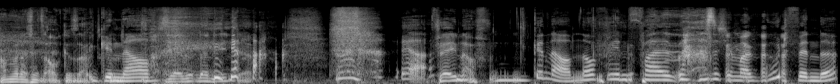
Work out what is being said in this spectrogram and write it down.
Haben wir das jetzt auch gesagt? Genau. Sehr gut, Nadine, ja. ja. Fair enough. Genau, auf jeden Fall, was ich immer gut finde.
